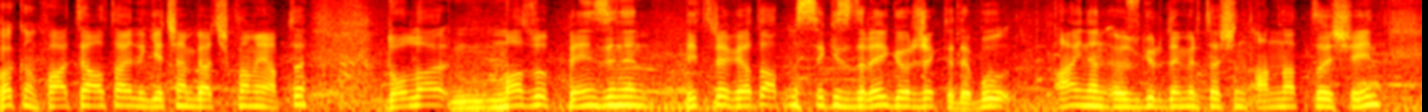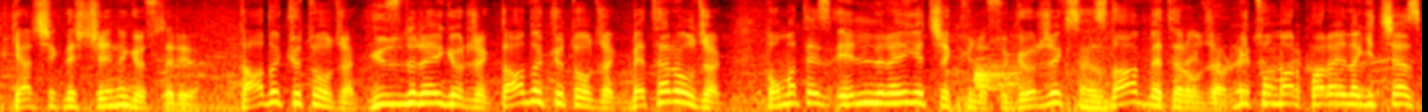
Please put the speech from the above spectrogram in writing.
Bakın Fatih Altaylı geçen bir açıklama yaptı. Dolar, mazot, benzinin litre fiyatı 68 lirayı görecek dedi. Bu aynen Özgür Demirtaş'ın anlattığı şeyin gerçekleşeceğini gösteriyor. Daha da kötü olacak. 100 lirayı görecek. Daha da kötü olacak. Beter olacak. Domates 50 liraya geçecek kilosu. Göreceksiniz. Daha beter olacak. Bir tomar parayla gideceğiz.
